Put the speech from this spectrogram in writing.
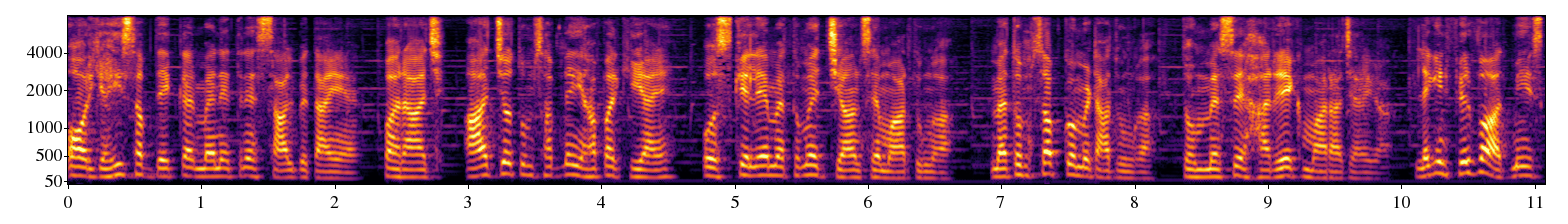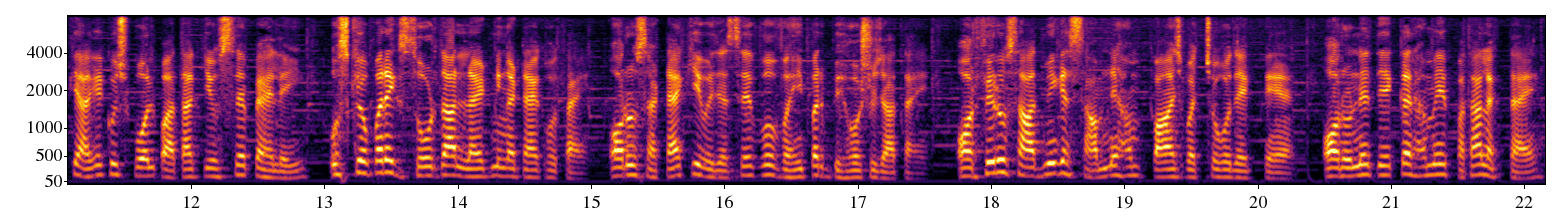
और यही सब देखकर मैंने इतने साल बिताए हैं। पर आज आज जो तुम सबने यहाँ पर किया है, उसके लिए मैं तुम्हें जान से मार दूँगा। मैं तुम सबको मिटा दूँगा। तुम में से हर एक मारा जाएगा। लेकिन फिर वो आदमी इसके आगे कुछ बोल पाता कि उससे पहले ही उसके ऊपर एक जोरदार लाइटनिंग अटैक होता है और उस अटैक की वजह से वो वहीं पर बेहोश हो जाता है। और फिर उस आदमी के सामने हम पाँच बच्चों को देखते हैं और उन्हें देखकर हमें पता लगता है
